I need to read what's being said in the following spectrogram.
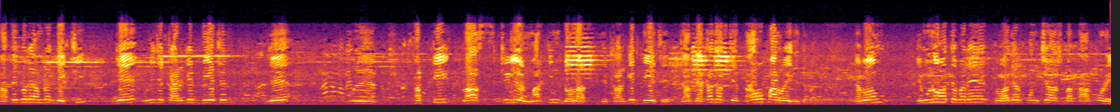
তাতে করে আমরা দেখছি যে উনি যে টার্গেট দিয়েছেন যে থার্টি প্লাস ট্রিলিয়ন মার্কিন ডলার যে টার্গেট দিয়েছে, যা দেখা যাচ্ছে তাও পার হয়ে যেতে পারে। এবং এমনও হতে পারে দু হাজার পঞ্চাশ বা তারপরে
